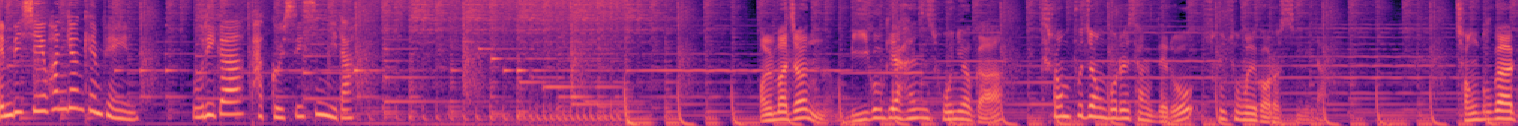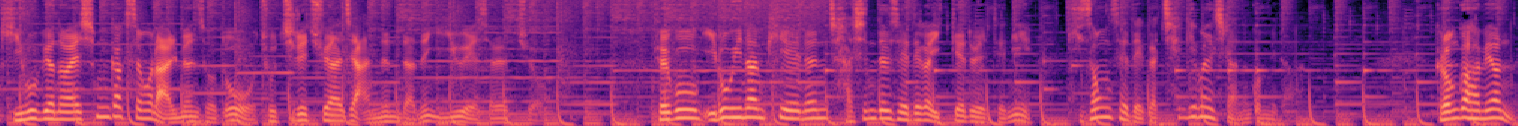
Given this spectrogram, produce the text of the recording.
MBC 환경 캠페인 우리가 바꿀 수 있습니다. 얼마 전 미국의 한 소녀가 트럼프 정부를 상대로 소송을 걸었습니다. 정부가 기후 변화의 심각성을 알면서도 조치를 취하지 않는다는 이유에서였죠. 결국 이로 인한 피해는 자신들 세대가 있게 될 테니 기성 세대가 책임을 지라는 겁니다. 그런가 하면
